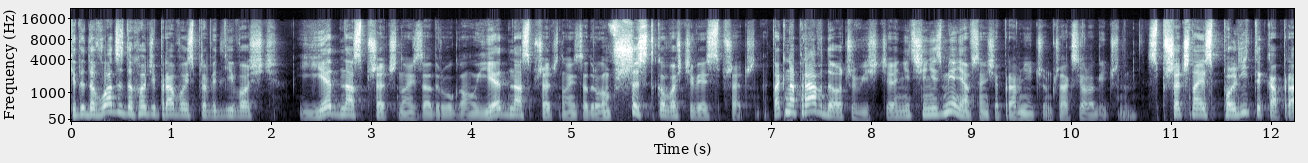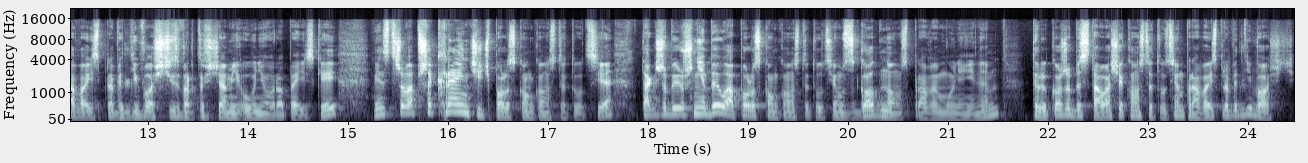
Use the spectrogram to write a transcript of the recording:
kiedy do władzy dochodzi prawo i sprawiedliwość, jedna sprzeczność za drugą, jedna sprzeczność za drugą, wszystko właściwie jest sprzeczne. Tak naprawdę oczywiście nic się nie zmienia w sensie prawniczym czy aksjologicznym. Sprzeczna jest polityka prawa i sprawiedliwości z wartościami Unii Europejskiej, więc trzeba przekręcić polską konstytucję, tak żeby już nie była polską konstytucją zgodną z prawem unijnym, tylko żeby stała się konstytucją prawa i sprawiedliwości.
